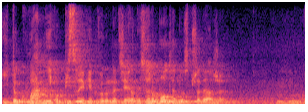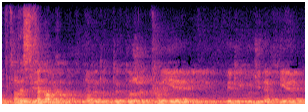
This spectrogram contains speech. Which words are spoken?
I dokładnie opisuje, jak wygląda dzień. On jest robotem do sprzedaży. Mhm. To jest fenomen. Nawet, od tego, że to je i w jakich godzinach je,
